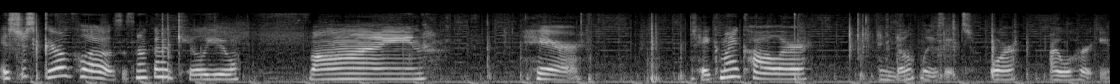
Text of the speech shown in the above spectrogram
It's just girl clothes. It's not gonna kill you. Fine. Here. Take my collar and don't lose it or I will hurt you.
